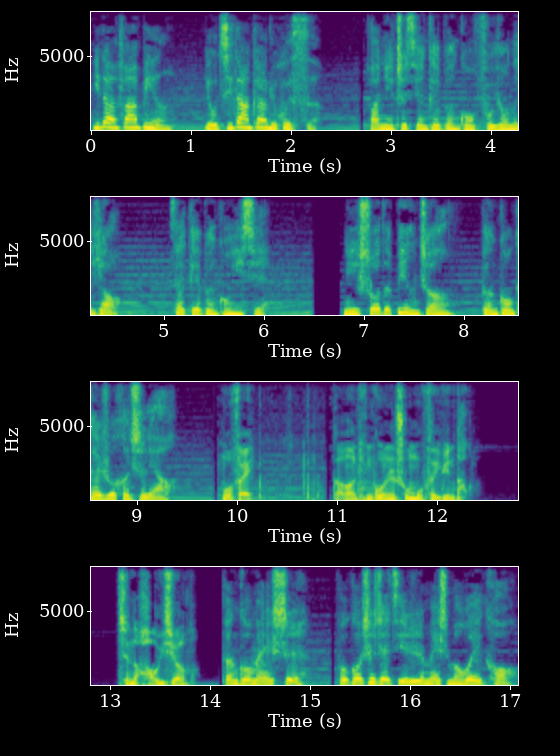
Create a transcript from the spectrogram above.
一旦发病，有极大概率会死。把你之前给本宫服用的药，再给本宫一些。你说的病症，本宫该如何治疗？母妃。刚刚听宫人说母妃晕倒了，现在好一些了吗？本宫没事，不过是这几日没什么胃口，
